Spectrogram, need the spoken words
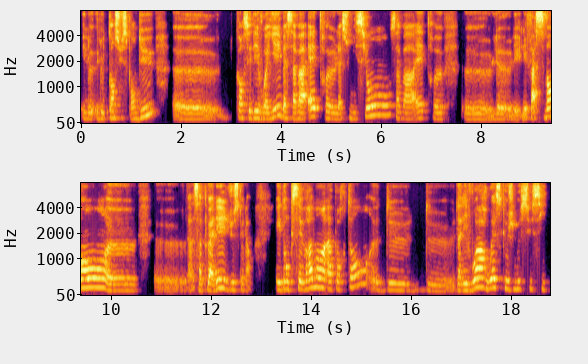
et, le, le temps suspendu, euh, quand c'est dévoyé, ben, ça va être la soumission, ça va être euh, l'effacement, euh, hein, ça peut aller jusque-là. Et donc, c'est vraiment important de, de, d'aller voir où est-ce que je me, suis,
